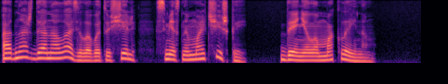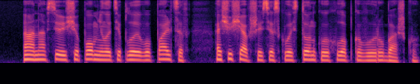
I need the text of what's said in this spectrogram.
Однажды она лазила в эту щель с местным мальчишкой, Дэниелом Маклейном. Она все еще помнила тепло его пальцев, ощущавшееся сквозь тонкую хлопковую рубашку.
